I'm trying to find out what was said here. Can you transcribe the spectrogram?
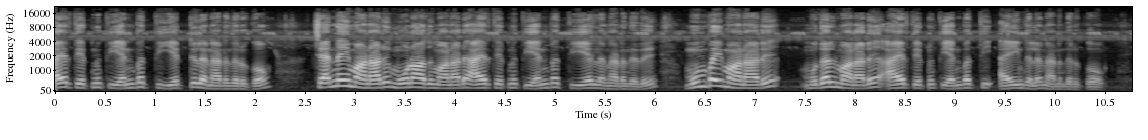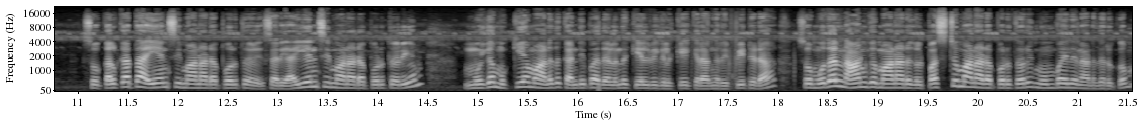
ஆயிரத்தி எட்நூற்றி எண்பத்தி எட்டில் நடந்திருக்கும். சென்னை மாநாடு மூணாவது மாநாடு ஆயிரத்தி எட்நூற்றி எண்பத்தி ஏழில் நடந்தது. மும்பை மாநாடு முதல் மாநாடு ஆயிரத்தி எட்நூற்றி எண்பத்தி ஐந்தில் நடந்திருக்கும். ஸோ கல்கத்தா ஐஎன்சி மாநாடை பொறுத்த சாரி ஐஎன்சி மாநாடை பொறுத்தவரையும் மிக முக்கியமானது. கண்டிப்பாக அதிலேருந்து கேள்விகள் கேட்குறாங்க ரிப்பீட்டடாக ஸோ முதல் நான்கு மாநாடுகள் ஃபஸ்ட்டு மாநாடை பொறுத்தவரை மும்பையில் நடந்திருக்கும்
